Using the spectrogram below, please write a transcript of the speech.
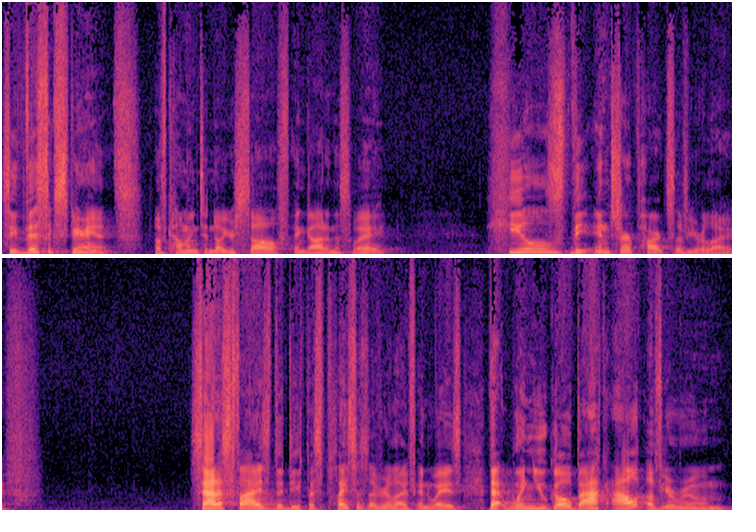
See, this experience of coming to know yourself and God in this way heals the inner parts of your life, satisfies the deepest places of your life in ways that when you go back out of your room,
